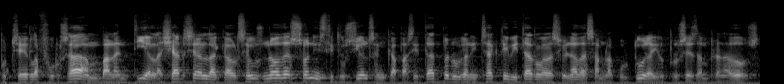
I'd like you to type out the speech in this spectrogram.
Potser reforçar amb valentia la xarxa en la que els seus nodes són institucions en capacitat per organitzar activitats relacionades amb la cultura i el procés d'emprenedors,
